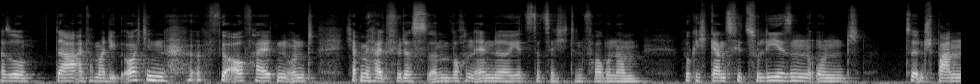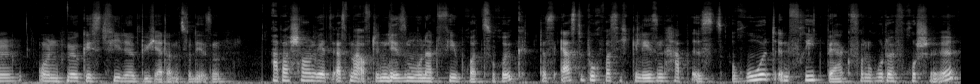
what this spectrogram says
Also da einfach mal die Ohrchen für aufhalten und ich habe mir halt für das ähm, Wochenende jetzt tatsächlich dann vorgenommen, wirklich ganz viel zu lesen und zu entspannen und möglichst viele Bücher dann zu lesen. Aber schauen wir jetzt erstmal auf den Lesemonat Februar zurück. Das erste Buch, was ich gelesen habe, ist Ruhet in Friedberg von Rudolf Ruschel.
